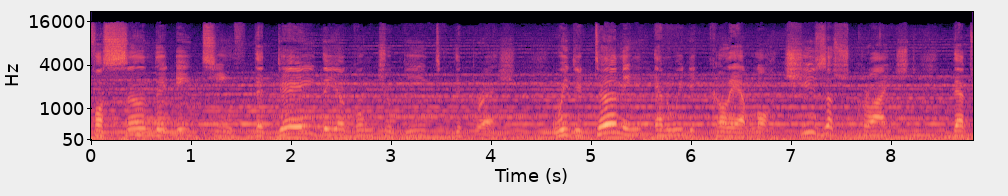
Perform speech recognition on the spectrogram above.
for Sunday 18th, the day they are going to beat depression. We determine and we declare, Lord Jesus Christ, that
